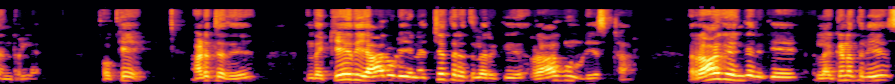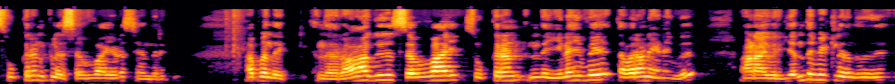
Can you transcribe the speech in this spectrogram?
சென்றில்ல. ஓகே அடுத்தது இந்த கேது யாருடைய நட்சத்திரத்துல இருக்கு? ராகுனுடைய ஸ்டார் ராகு எங்க இருக்கு? லக்னத்திலேயே சுக்கரன் பிளஸ் செவ்வாயோட சேர்ந்துருக்கு. அப்ப இந்த இந்த ராகு செவ்வாய் சுக்கிரன் இந்த இணைவே தவறான இணைவு. ஆனா இவருக்கு எந்த வீட்டுல இருந்தது?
